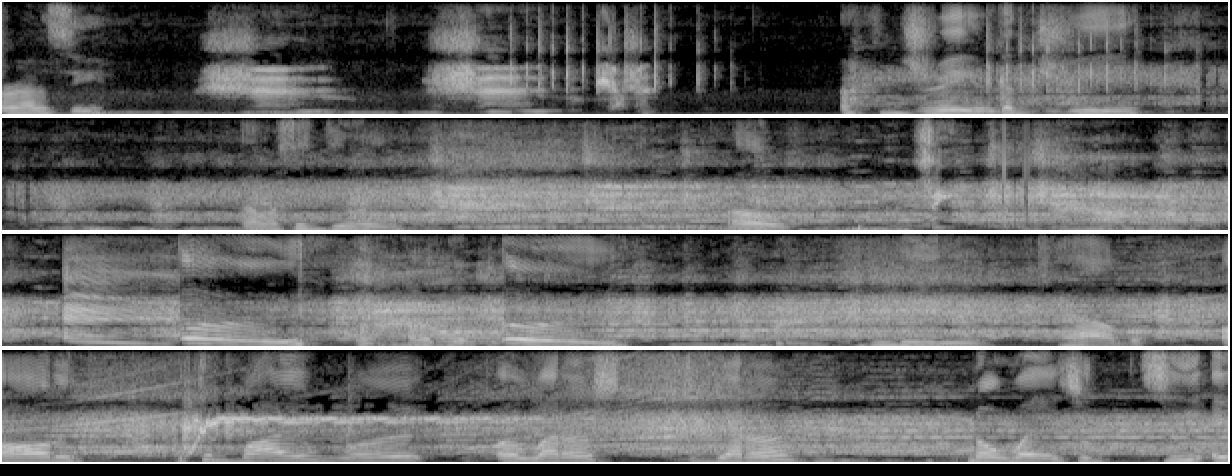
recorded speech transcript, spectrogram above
Alright, let's see. G, we got G. Oh, what's he doing? Oh. A. I like it. Hey! B. Cab. Oh, they, they combine word or letters together. No way. So C A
